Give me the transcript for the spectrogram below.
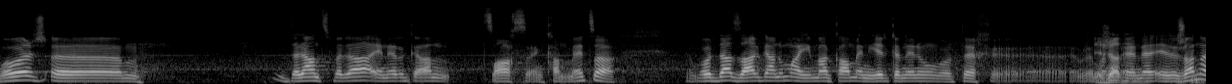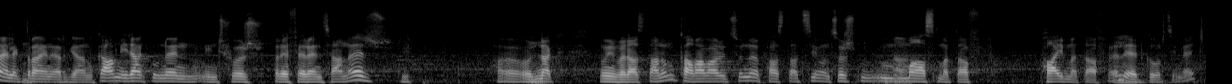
որ դրանց վրա էներգան ծախսը այնքան մեծ է, որ դա զարգանում է հիմա կամ են երկրներում, որտեղ էժան է էլեկտրաէներգիան, կամ իրանք ունեն ինչ որ պրեֆերենցիաներ, օրինակ նույն Վրաստանում կառավարությունը փաստացի ոնց որ մաս մտավ, փայ մտավ, էլի այդ գործի մեջ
